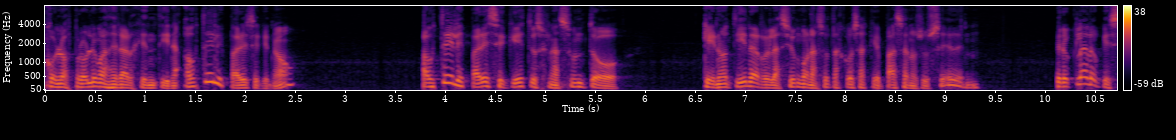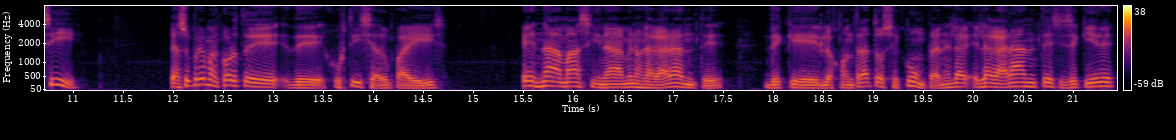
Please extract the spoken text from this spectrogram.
con los problemas de la Argentina. ¿A ustedes les parece que no? ¿A ustedes les parece que esto es un asunto que no tiene relación con las otras cosas que pasan o suceden? Pero claro que sí. La Suprema Corte de Justicia de un país es nada más y nada menos la garante de que los contratos se cumplan. Es la, la, garante, si se quiere,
